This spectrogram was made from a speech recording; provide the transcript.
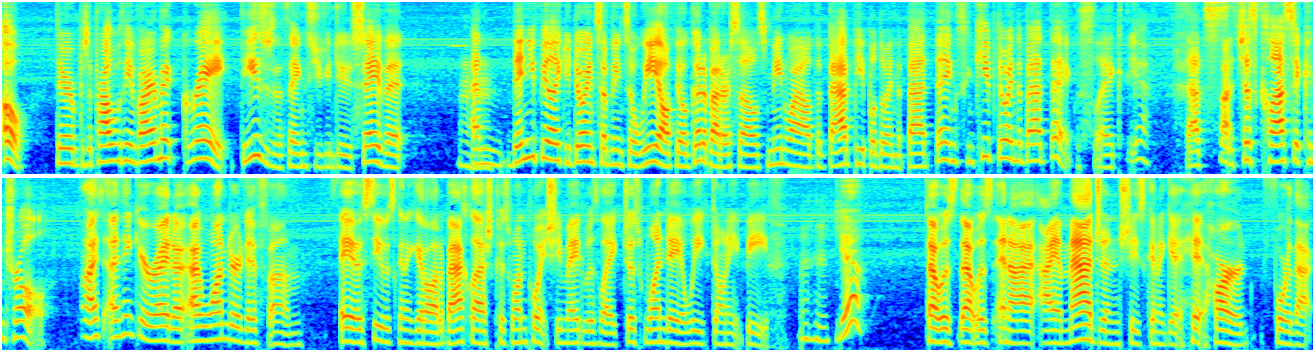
oh, there's a problem with the environment. Great. These are the things you can do to save it. And then you feel like you're doing something so we all feel good about ourselves. Meanwhile, the bad people doing the bad things can keep doing the bad things. Like Yeah. that's it's just classic control. I, th- I think you're right. I, I wondered if um, AOC was going to get a lot of backlash because one point she made was like, just one day a week, don't eat beef. Mm-hmm. Yeah. That was that was, and I I imagine she's going to get hit hard for that,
